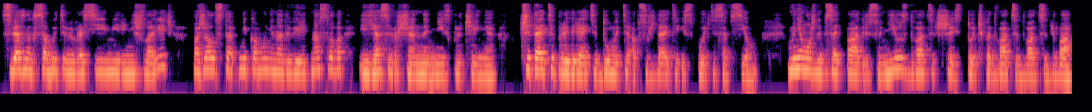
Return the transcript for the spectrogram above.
связанных с событиями в России и мире, не шла речь, пожалуйста, никому не надо верить на слово, и я совершенно не исключение. Читайте, проверяйте, думайте, обсуждайте и спорьте со всем. Мне можно писать по адресу news26.2022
